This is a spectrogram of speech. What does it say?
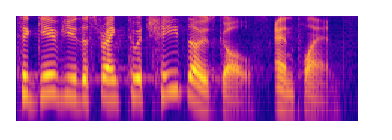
to give you the strength to achieve those goals and plans?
